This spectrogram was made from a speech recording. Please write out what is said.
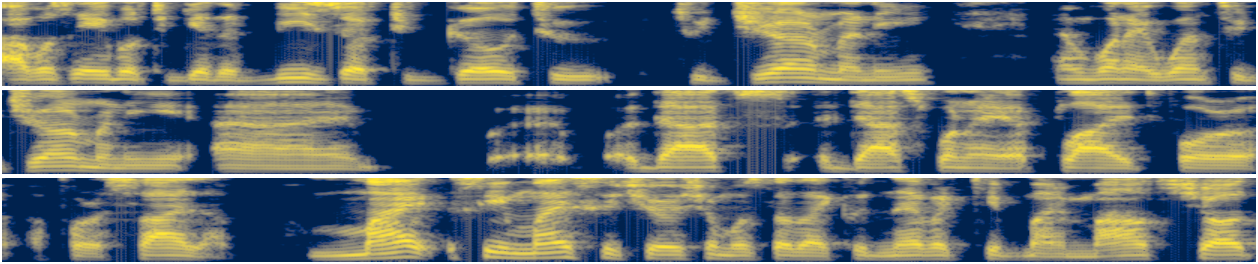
I was able to get a visa to go to to Germany. And when I went to Germany, uh, that's that's when I applied for for asylum. My see, my situation was that I could never keep my mouth shut,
